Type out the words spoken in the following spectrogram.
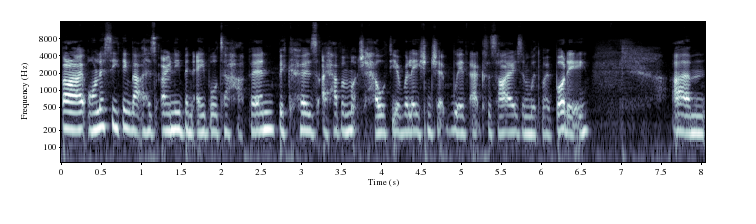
But I honestly think that has only been able to happen because I have a much healthier relationship with exercise and with my body. Um,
